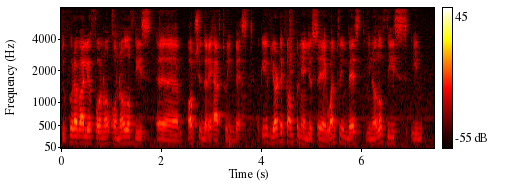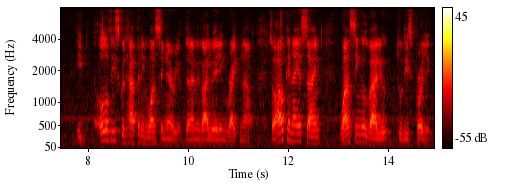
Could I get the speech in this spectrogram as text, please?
to put a value on all, on all of these uh, options that i have to invest okay if you're the company and you say i want to invest in all of these in it all of these could happen in one scenario that i'm evaluating right now. So how can i assign one single value to this project?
